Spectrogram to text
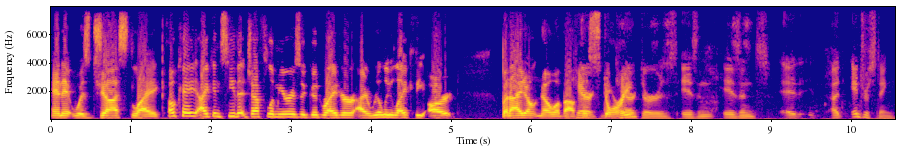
and it was just like, okay, I can see that Jeff Lemire is a good writer. I really like the art, but I don't know about charac- the story. The character is, isn't isn't uh, uh, interesting.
